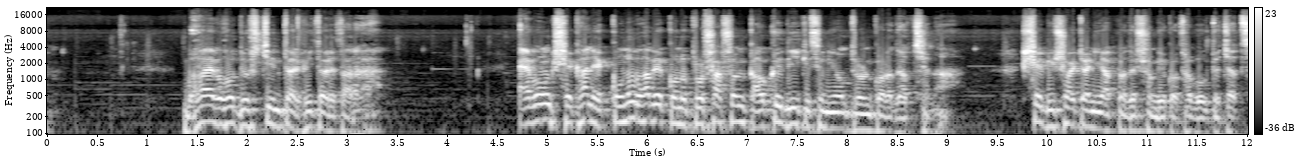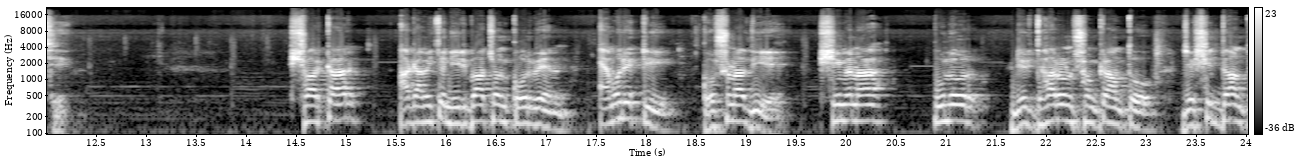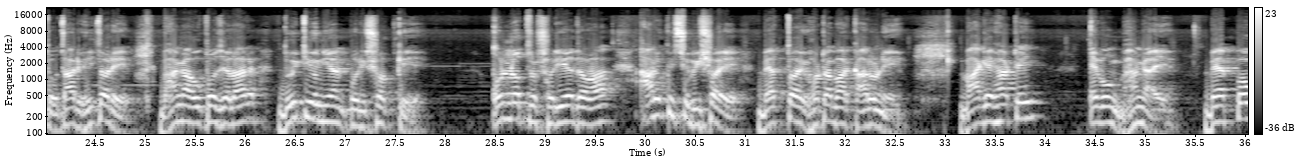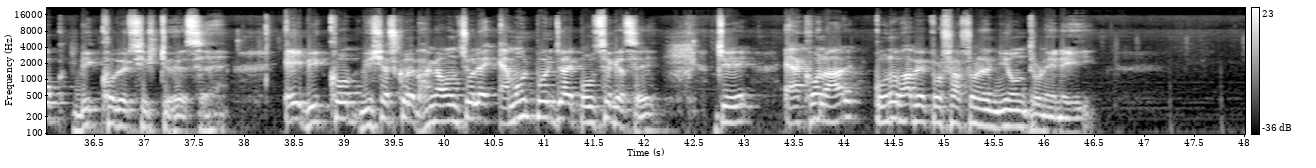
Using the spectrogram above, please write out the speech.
ভয়াবহ দুশ্চিন্তার ভিতরে তারা। এবং সেখানে কোনোভাবে কোনো প্রশাসন কাউকে দিয়ে কিছু নিয়ন্ত্রণ করা যাচ্ছে না। সে বিষয়টা নিয়ে আপনাদের সঙ্গে কথা বলতে চাচ্ছি। সরকার আগামীতে নির্বাচন করবেন এমন একটি ঘোষণা দিয়ে সীমানা পুনর নির্ধারণ সংক্রান্ত যে সিদ্ধান্ত তার ভিতরে ভাঙা উপজেলার দুইটি ইউনিয়ন পরিষদকে অন্যত্র সরিয়ে দেওয়া আরও কিছু বিষয়ে ব্যত্যয় ঘটাবার কারণে বাগেরহাটে এবং ভাঙায় ব্যাপক বিক্ষোভের সৃষ্টি হয়েছে। এই বিক্ষোভ বিশেষ করে ভাঙা অঞ্চলে এমন পর্যায়ে পৌঁছে গেছে যে এখন আর কোনোভাবে প্রশাসনের নিয়ন্ত্রণে নেই।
